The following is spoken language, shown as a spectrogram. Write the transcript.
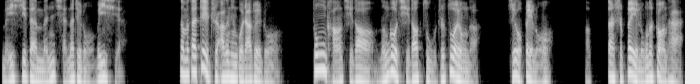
梅西在门前的这种威胁。那么在这支阿根廷国家队中，中场起到能够起到组织作用的只有贝隆啊，但是贝隆的状态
